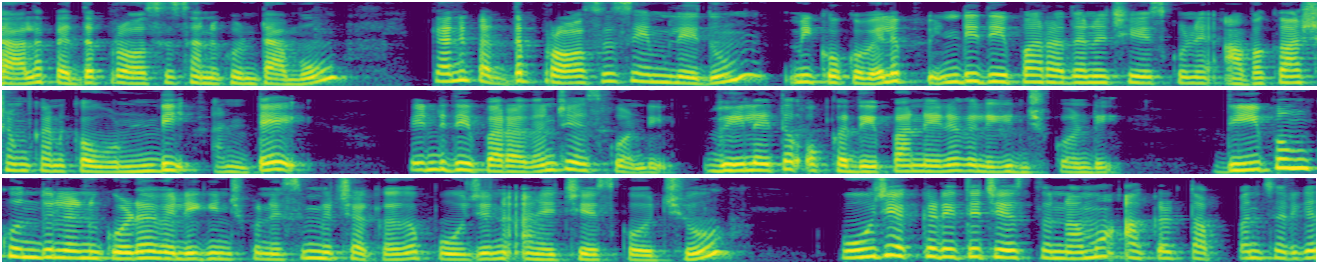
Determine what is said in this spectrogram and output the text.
చాలా పెద్ద ప్రాసెస్ అనుకుంటాము. కానీ పెద్ద ప్రాసెస్ ఏం లేదు. మీకు ఒకవేళ పిండి దీపారాధన చేసుకునే అవకాశం కనుక ఉండి అంటే పిండి దీపారాధన చేసుకోండి. వీలైతే ఒక్క దీపాన్నైనా వెలిగించుకోండి. దీపం కుందులను కూడా వెలిగించుకునేసి మీరు చక్కగా పూజను అనేది చేసుకోవచ్చు. పూజ ఎక్కడైతే చేస్తున్నామో అక్కడ తప్పనిసరిగా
